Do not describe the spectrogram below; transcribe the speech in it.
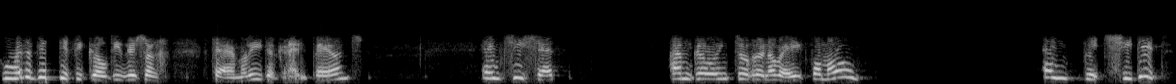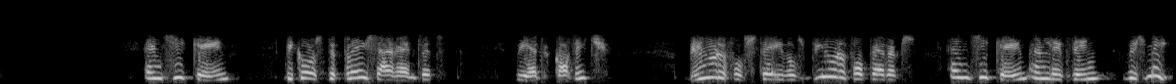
who had a bit difficulty with her family, the grandparents, and she said, I'm going to run away from home. And which she did. And she came because the place I rented, we had a cottage, beautiful stables, beautiful paddocks, and she came and lived in with me.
